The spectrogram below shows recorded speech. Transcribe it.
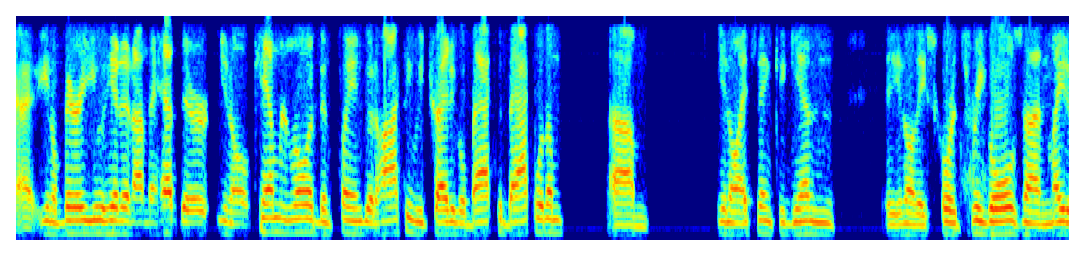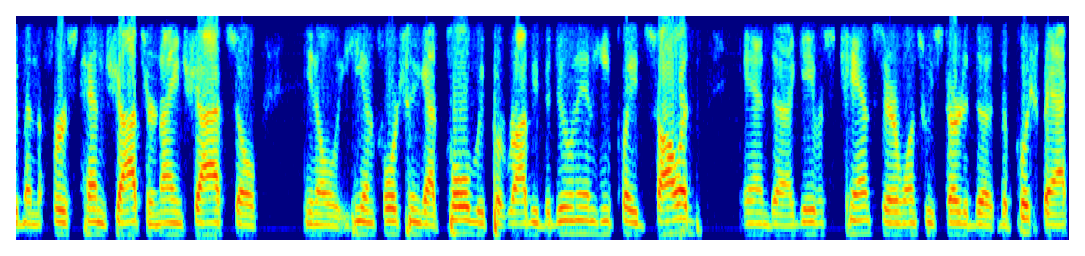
uh, you know, Barry, you hit it on the head there. You know, Cameron Rowe had been playing good hockey. We try to go back to back with him. Um, you know, I think again, you know, they scored three goals on might have been the first ten shots or nine shots. So, you know, he unfortunately got pulled. We put Robbie Beydoun in. He played solid and uh, gave us a chance there once we started the the pushback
